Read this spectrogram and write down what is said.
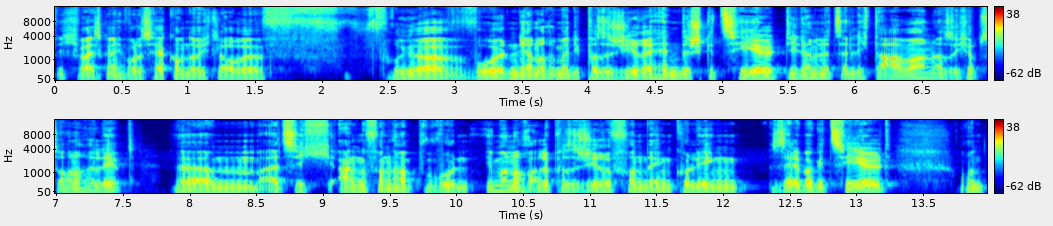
ich weiß gar nicht, wo das herkommt, aber ich glaube, früher wurden ja noch immer die Passagiere händisch gezählt, die dann letztendlich da waren. Also ich habe es auch noch erlebt. Ähm, als ich angefangen habe, wurden immer noch alle Passagiere von den Kollegen selber gezählt. Und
